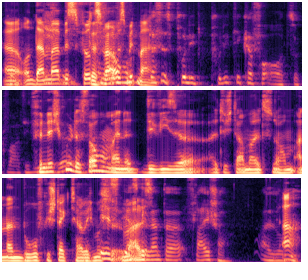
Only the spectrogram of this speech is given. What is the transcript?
äh, und dann mal bis 14 das war Uhr auch, mitmachen. Das ist Polit Politiker vor Ort so quasi. Finde ich cool. Das war auch meine Devise, als ich damals noch im anderen Beruf gesteckt habe. Ich musste er ist, immer er ist alles. gelernter Fleischer. Also Ah,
